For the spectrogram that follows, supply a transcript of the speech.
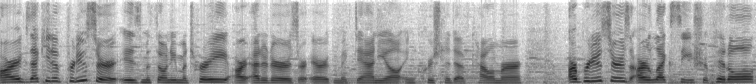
Our executive producer is Muthoni Muturi. Our editors are Eric McDaniel and Krishnadev Calamur. Our producers are Lexie Schapitl,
